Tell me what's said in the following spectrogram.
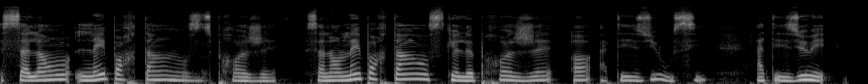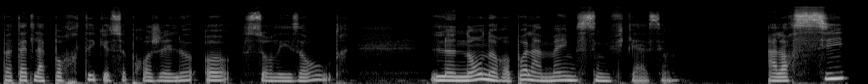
selon l'importance du projet, selon l'importance que le projet a à tes yeux aussi, à tes yeux, mais peut-être la portée que ce projet-là a sur les autres, le non n'aura pas la même signification. Alors si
